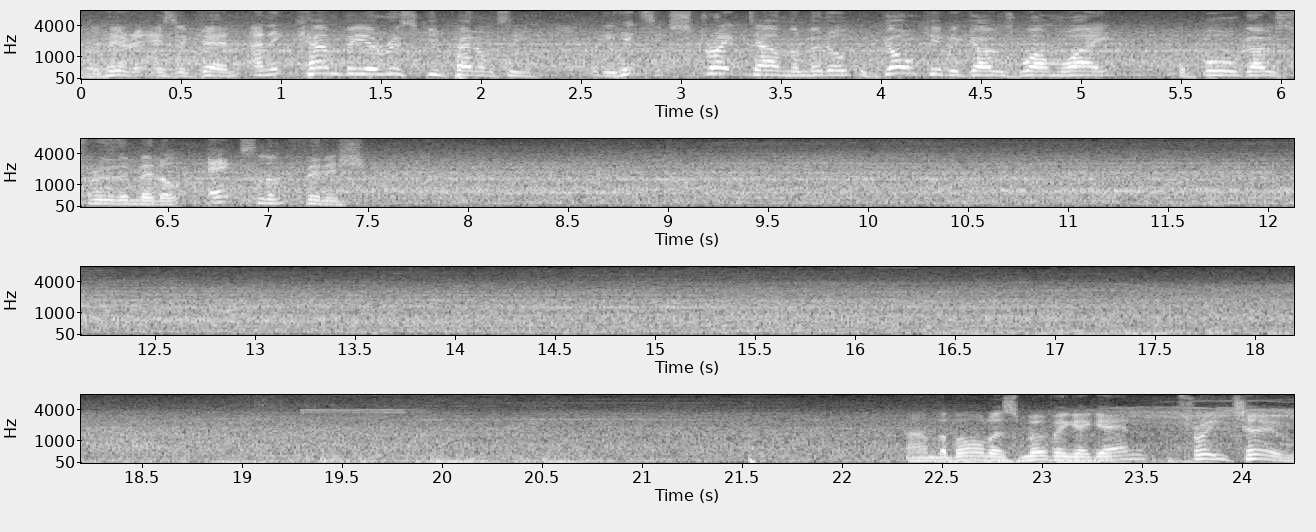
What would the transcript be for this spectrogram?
Well, here it is again, and it can be a risky penalty, but he hits it straight down the middle. The goalkeeper goes one way, the ball goes through the middle. Excellent finish. And the ball is moving again. 3-2.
